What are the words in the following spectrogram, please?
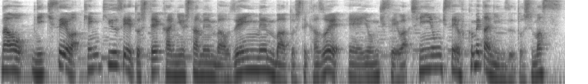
なお、2期生は研究生として加入したメンバーを全員メンバーとして数え、4期生は新4期生を含めた人数とします。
